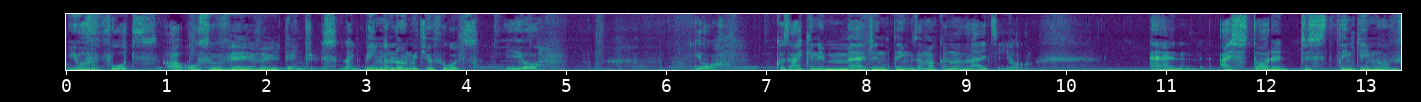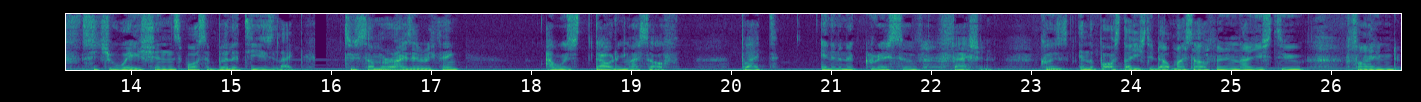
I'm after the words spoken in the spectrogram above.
your thoughts are also very, very dangerous. Like being alone with your thoughts, yo, yo, because I can imagine things. I'm not gonna lie to y'all. And I started just thinking of situations, possibilities. Like to summarize everything, I was doubting myself, but in an aggressive fashion. Because in the past, I used to doubt myself and then I used to find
